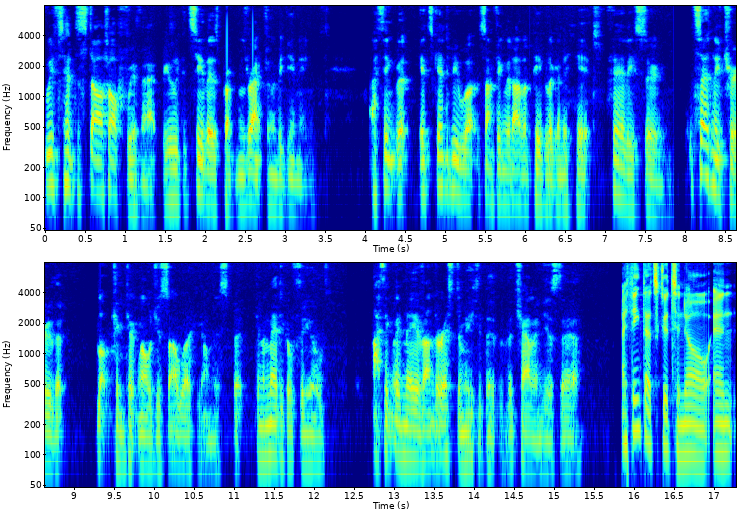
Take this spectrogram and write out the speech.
we've had to start off with that because we could see those problems right from the beginning. I think that it's going to be something that other people are going to hit fairly soon. It's certainly true that blockchain technologists are working on this, but in the medical field, I think they may have underestimated the, the challenges there. I think that's good to know. And,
